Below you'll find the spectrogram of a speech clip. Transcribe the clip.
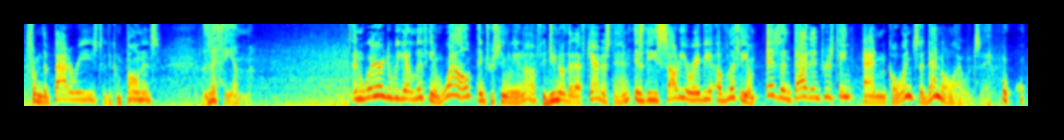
from the batteries to the components. Lithium. And where do we get lithium? Well, interestingly enough, did you know that Afghanistan is the Saudi Arabia of lithium? Isn't that interesting and coincidental, I would say?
